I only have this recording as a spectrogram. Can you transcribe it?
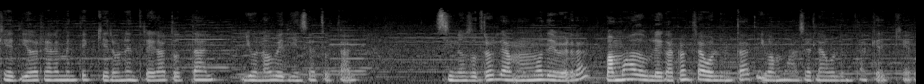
que Dios realmente quiere una entrega total y una obediencia total. Si nosotros le amamos de verdad, vamos a doblegar nuestra voluntad y vamos a hacer la voluntad que Él quiere.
